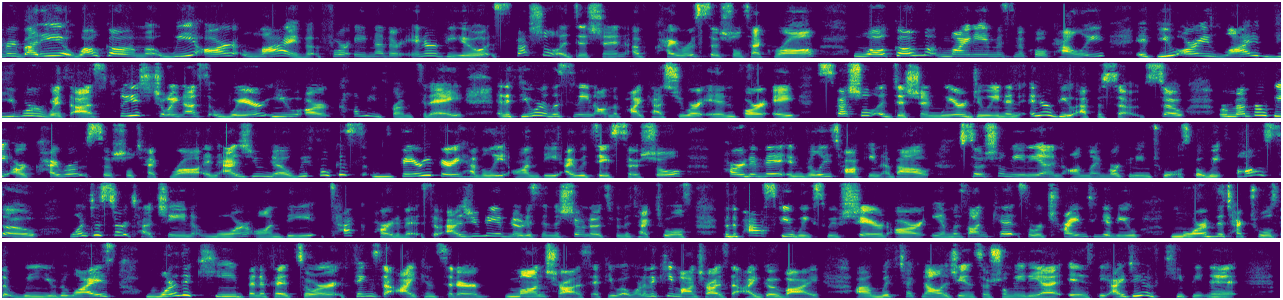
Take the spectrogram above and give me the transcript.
Everybody, welcome. We are live for another interview, special edition of Chiro Social Tech Raw. Welcome. My name is Nicole Callie. If you are a live viewer with us, please join us where you are coming from today. And if you are listening on the podcast, you are in for a special edition. We are doing an interview episode. So remember, we are Chiro Social Tech Raw. And as you know, we focus very, very heavily on the, I would say, social part of it and really talking about social media and online marketing tools, but we also want to start touching more on the tech part of it. So, as you may have noticed in the show notes for the tech tools, for the past few weeks, we've shared our Amazon kit. So, we're trying to give you more of the tech tools that we utilize. One of the key benefits or things that I consider mantras, if you will, one of the key mantras that I go by um, with technology and social media is the idea of keeping it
